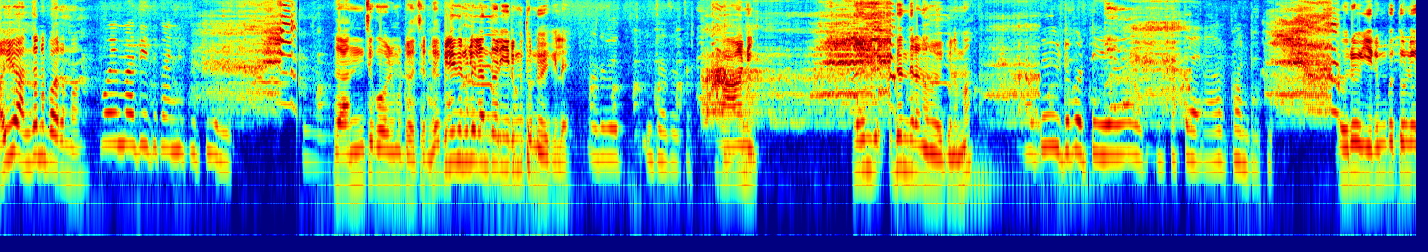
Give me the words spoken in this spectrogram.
അയ്യോ അഞ്ചെണ്ണം പോരമ്മ ഇത് കുട്ടി അഞ്ച് കോഴിമുട്ട വെച്ചിട്ടുണ്ട്. പിന്നെ ഇതിനുള്ളിൽ എന്താ ഇരുമ്പത്തുണ്ട് ഇരുമ്പ് തുണ്ട് വെക്കില്ലേ. ആണി. ഇതെന്തിനാണ് വെക്കണമ്മ അത് ഇട്ട് പൊട്ടി മറ്റേ ആ കണ്ടിട്ട്. ഒരു ഇരുമ്പ് തുണി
